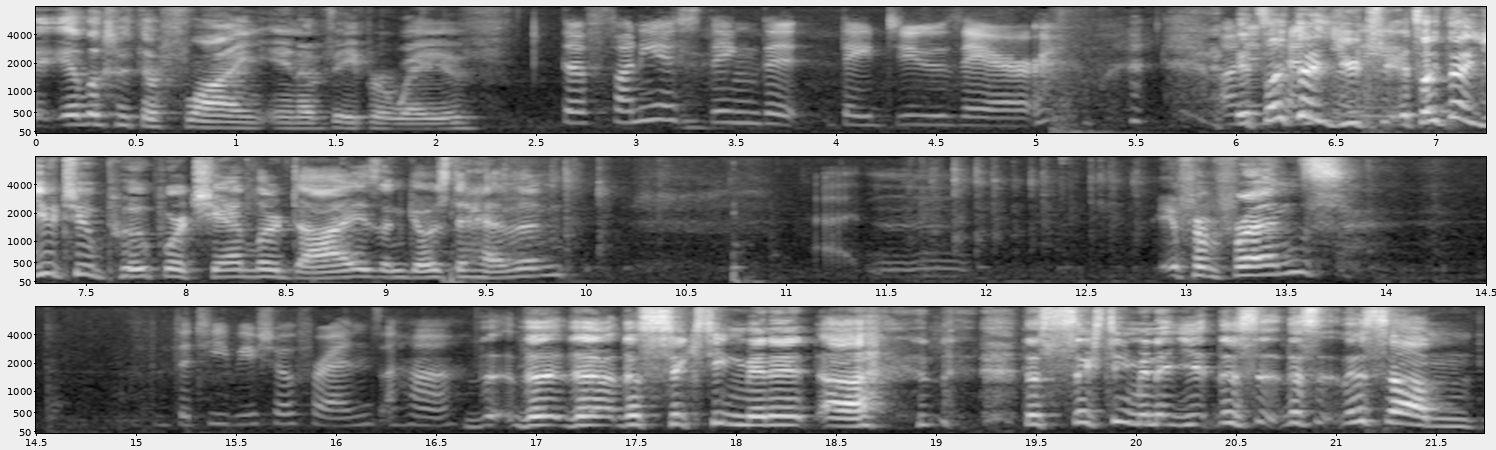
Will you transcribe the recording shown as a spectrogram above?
it looks like they're flying in a vapor wave. The funniest thing that they do there. It's like that YouTube. It's like that YouTube poop where Chandler dies and goes to heaven uh, mm, from Friends. The TV show Friends. Uh huh. The the the, the sixteen minute uh the sixteen minute this this this um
